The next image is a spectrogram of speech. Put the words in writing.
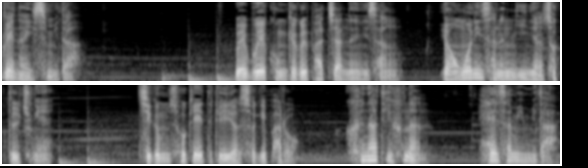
꽤나 있습니다. 외부의 공격을 받지 않는 이상 영원히 사는 이 녀석들 중에 지금 소개해드릴 녀석이 바로 흔하디 흔한 해삼입니다.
